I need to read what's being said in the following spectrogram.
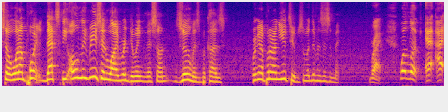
So what I'm point that's the only reason why we're doing this on Zoom is because we're gonna put it on YouTube. So what difference does it make? Right. Well, look, I,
